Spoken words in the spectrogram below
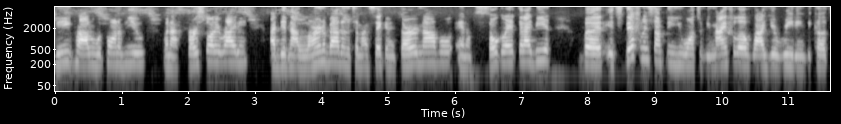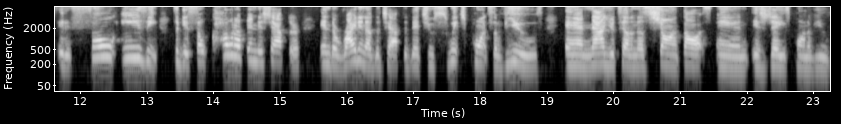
big problem with point of view when I first started writing. I did not learn about it until my second and third novel, and I'm so glad that I did. But it's definitely something you want to be mindful of while you're reading because it is so easy to get so caught up in this chapter, in the writing of the chapter, that you switch points of views, and now you're telling us Sean thoughts and it's Jay's point of view.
